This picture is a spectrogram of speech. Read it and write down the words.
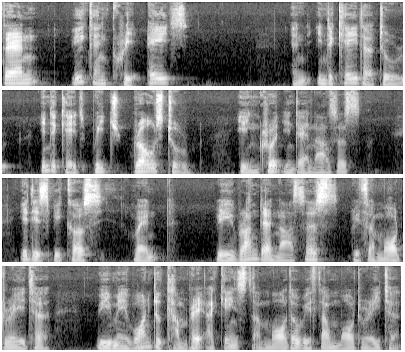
Then we can create an indicator to indicate which rows to include in the analysis. It is because when we run the analysis with a moderator, we may want to compare against a model without moderator.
